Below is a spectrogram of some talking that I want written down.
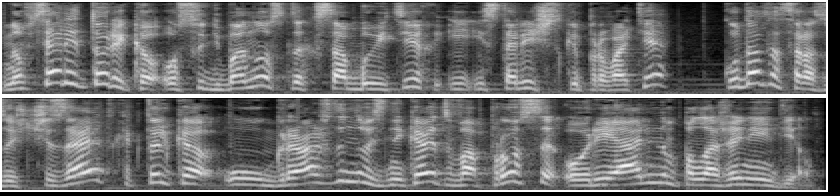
Но вся риторика о судьбоносных событиях и исторической правоте куда-то сразу исчезает, как только у граждан возникают вопросы о реальном положении дел.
